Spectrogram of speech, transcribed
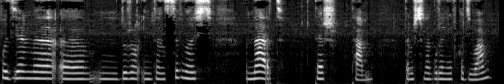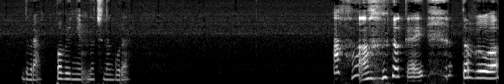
pójdziemy em, dużą intensywność nart też tam. Tam jeszcze na górę nie wchodziłam. Dobra, pobiegniemy, znaczy na górę. Aha, okej. To było,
